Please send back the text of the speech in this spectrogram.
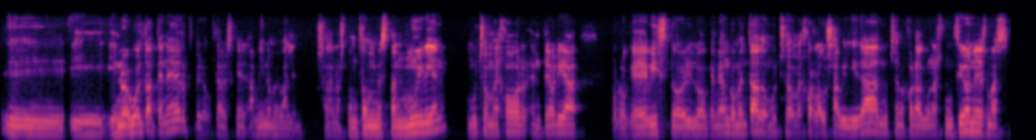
Y, y- y no he vuelto a tener, pero claro, es que a mí no me valen. O sea, los TomTom están muy bien, mucho mejor en teoría, por lo que he visto y lo que me han comentado, mucho mejor la usabilidad, mucho mejor algunas funciones, más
